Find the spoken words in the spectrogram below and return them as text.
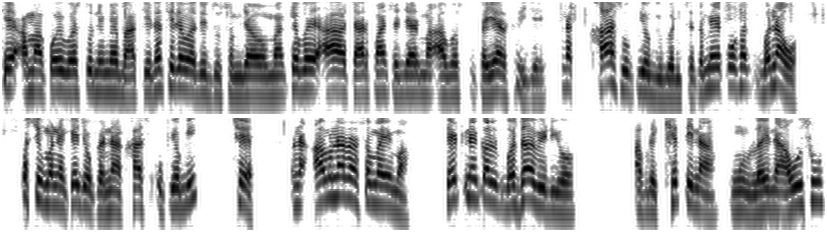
કે આમાં કોઈ વસ્તુની મેં બાકી નથી રહેવા દીધું સમજાવવામાં કે ભાઈ આ ચાર પાંચ હજારમાં આ વસ્તુ તૈયાર થઈ જાય. અને ખાસ ઉપયોગી બનશે. તમે એક વખત બનાવો, પછી મને કહેજો કે ના, ખાસ ઉપયોગી છે. અને આવનારા સમયમાં ટેકનિકલ બધા વીડિયો આપણી ખેતીના હું લઈને આવું છું.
